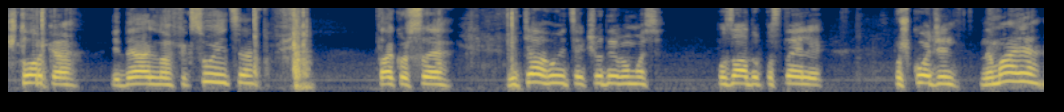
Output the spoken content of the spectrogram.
шторка ідеально фіксується. Також все відтягується, якщо дивимось позаду по стелі, пошкоджень немає.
